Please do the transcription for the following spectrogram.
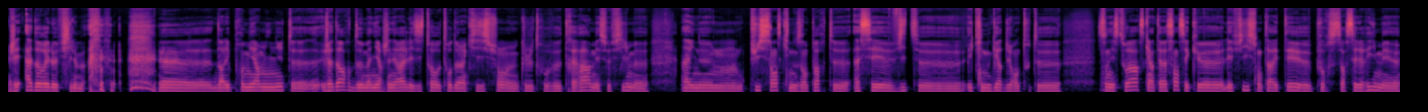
J'ai adoré le film. Dans les premières minutes, j'adore de manière générale les histoires autour de l'Inquisition que je trouve très rares, mais ce film a une puissance qui nous emporte assez vite et qui nous garde durant toute son histoire. Ce qui est intéressant, c'est que les filles sont arrêtées pour sorcellerie, mais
